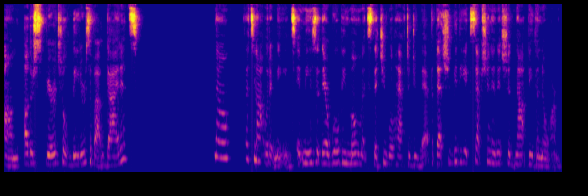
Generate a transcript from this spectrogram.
um, other spiritual leaders about guidance? No, that's not what it means. It means that there will be moments that you will have to do that, but that should be the exception and it should not be the norm.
